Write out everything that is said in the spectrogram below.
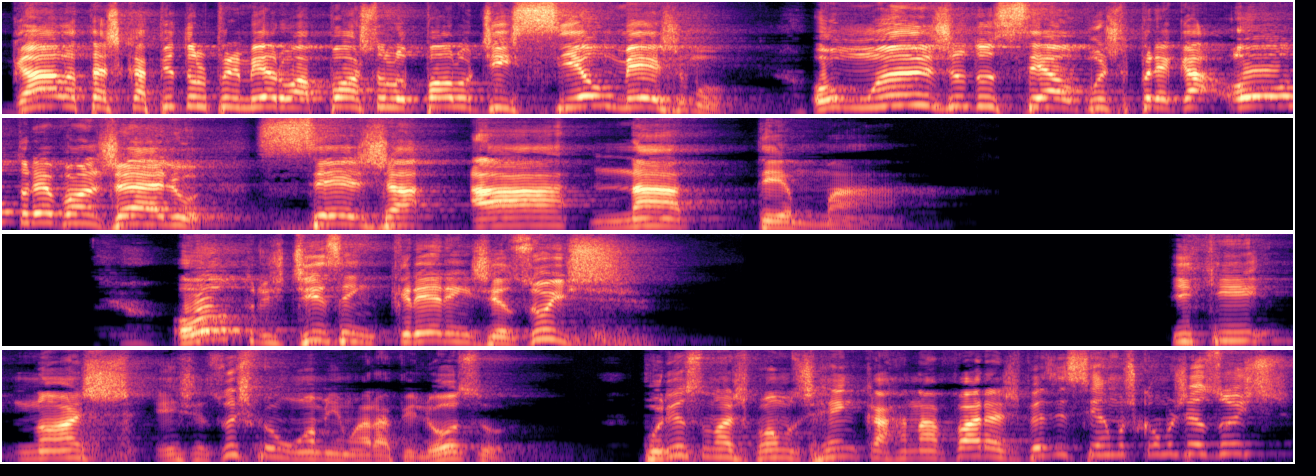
Gálatas, capítulo 1, o apóstolo Paulo diz: Se eu mesmo, ou um anjo do céu, vos pregar outro evangelho, seja anatema. Outros dizem crer em Jesus e que nós, e Jesus foi um homem maravilhoso, por isso nós vamos reencarnar várias vezes e sermos como Jesus.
